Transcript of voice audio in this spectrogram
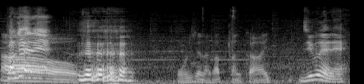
バカやね俺じゃなかったんかい。自分やね。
